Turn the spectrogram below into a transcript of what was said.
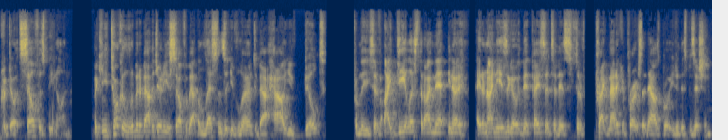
crypto itself has been on. But can you talk a little bit about the journey yourself, about the lessons that you've learned, about how you've built from the sort of idealist that I met, you know, eight or nine years ago with BitPesa to this sort of pragmatic approach that now has brought you to this position?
